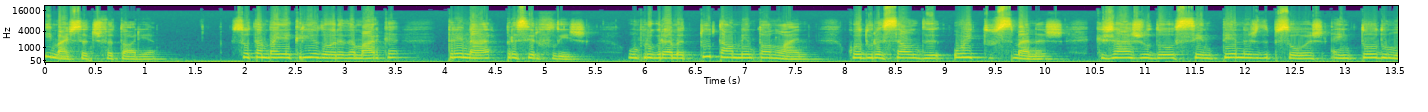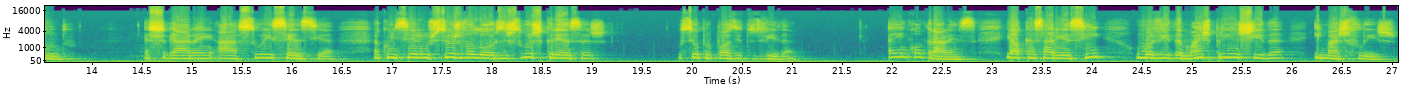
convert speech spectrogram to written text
e mais satisfatória. Sou também a criadora da marca Treinar para Ser Feliz um programa totalmente online, com a duração de oito semanas, que já ajudou centenas de pessoas em todo o mundo a chegarem à sua essência, a conhecerem os seus valores, as suas crenças, o seu propósito de vida, a encontrarem-se e alcançarem assim uma vida mais preenchida e mais feliz.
